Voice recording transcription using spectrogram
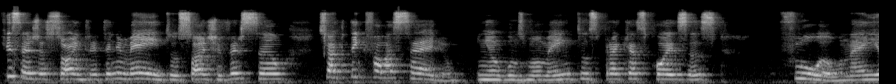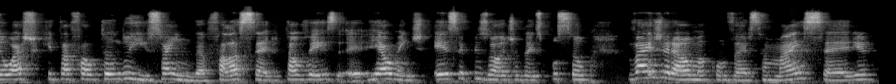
que seja só entretenimento, só diversão, só que tem que falar sério em alguns momentos para que as coisas fluam, né? E eu acho que está faltando isso ainda, falar sério. Talvez é, realmente esse episódio da expulsão vai gerar uma conversa mais séria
